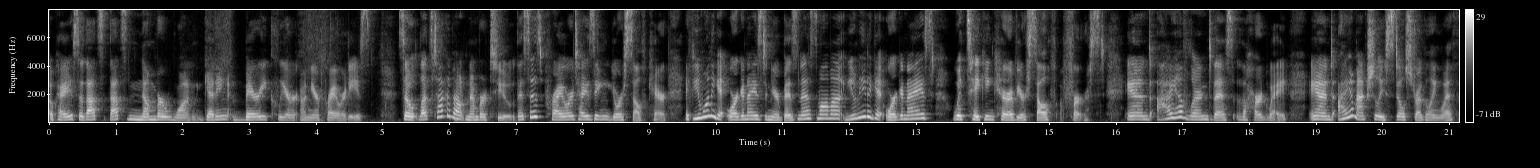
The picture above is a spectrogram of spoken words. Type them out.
Okay? So that's that's number 1, getting very clear on your priorities. So let's talk about number two. This is prioritizing your self care. If you want to get organized in your business, mama, you need to get organized with taking care of yourself first. And I have learned this the hard way. And I am actually still struggling with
